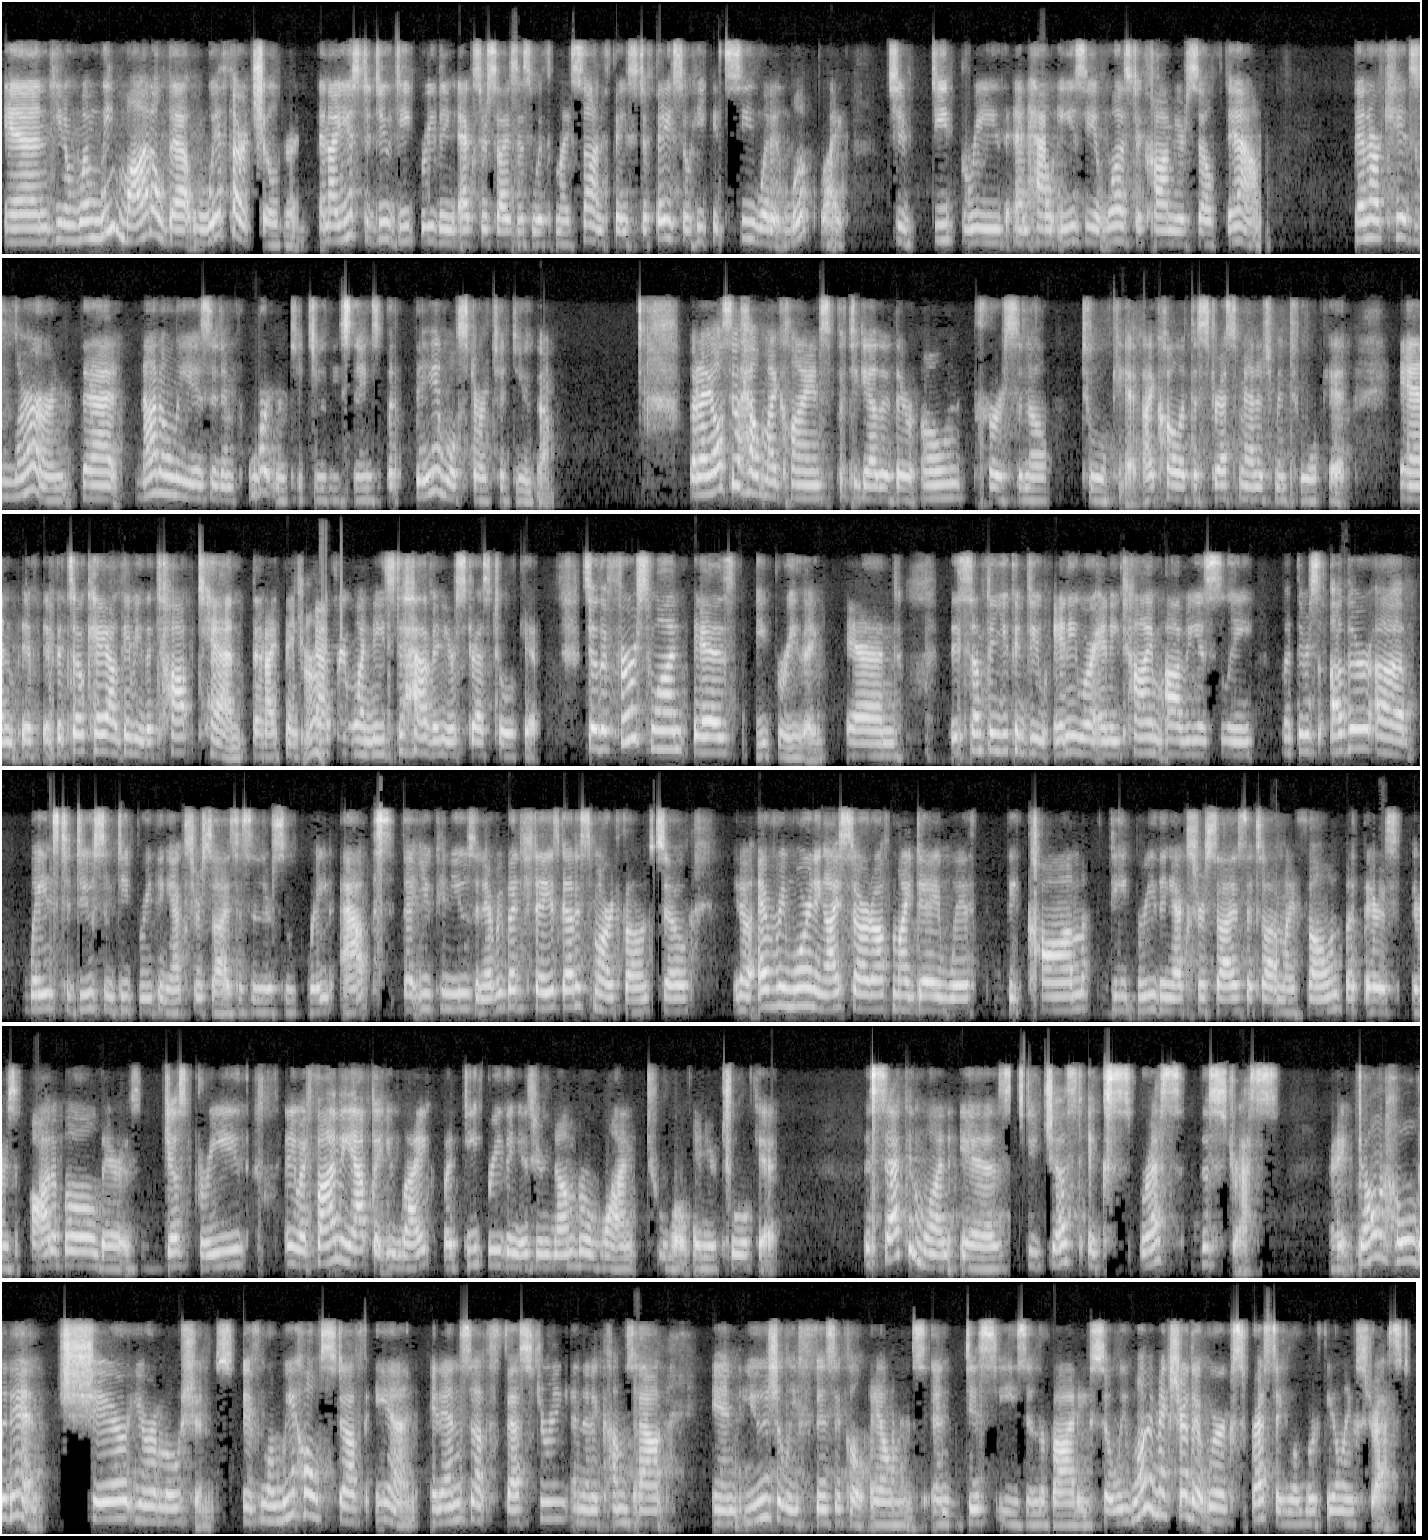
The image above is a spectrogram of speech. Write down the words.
And, you know, when we model that with our children, and I used to do deep breathing exercises with my son face to face so he could see what it looked like to deep breathe and how easy it was to calm yourself down. Then our kids learn that not only is it important to do these things, but they will start to do them. But I also help my clients put together their own personal toolkit. I call it the stress management toolkit. And if, if it's okay, I'll give you the top 10 that I think sure. everyone needs to have in your stress toolkit. So the first one is deep breathing. And it's something you can do anywhere, anytime, obviously. But there's other uh, ways to do some deep breathing exercises. And there's some great apps that you can use. And everybody today has got a smartphone. So you know, every morning I start off my day with the calm, deep breathing exercise that's on my phone. But there's there's Audible, there's Just Breathe. Anyway, find the app that you like, but deep breathing is your number one tool in your toolkit. The second one is to just express the stress. Right? Don't hold it in. Share your emotions. If when we hold stuff in, it ends up festering and then it comes out in usually physical ailments and dis-ease in the body. So we want to make sure that we're expressing when we're feeling stressed.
